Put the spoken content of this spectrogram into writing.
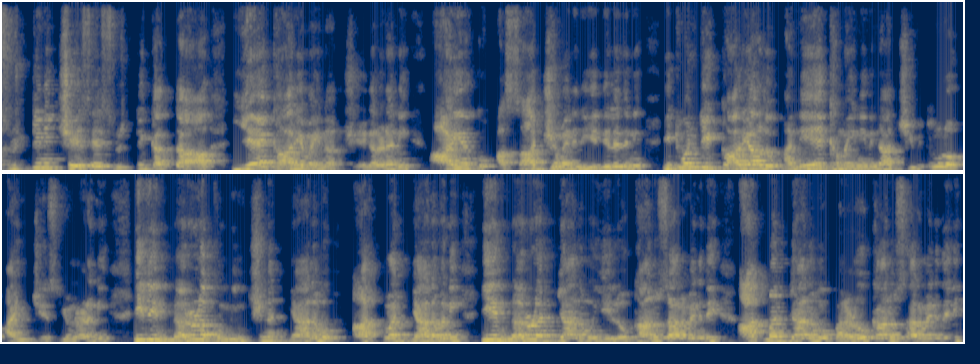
సృష్టిని చేసే సృష్టికర్త ఏ కార్యమైనా చేయగలడని ఆయనకు అసాధ్యమైనది ఏది లేదని ఇటువంటి కార్యాలు అనేకమైనవి నా జీవితంలో ఆయన చేసి ఉన్నాడని ఇది నరులకు మించిన జ్ఞానము ఆత్మ జ్ఞానమని ఈ నరుల జ్ఞానము ఈ లోకానుసారమైనది ఆత్మ జ్ఞానము పరలోకానుసారమైనది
